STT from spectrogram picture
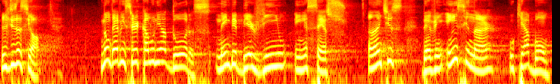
Ele diz assim, ó: Não devem ser caluniadoras, nem beber vinho em excesso. Antes, devem ensinar o que é bom.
